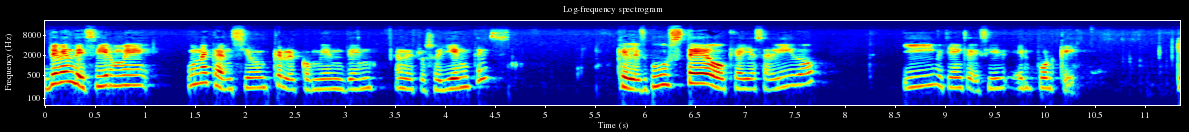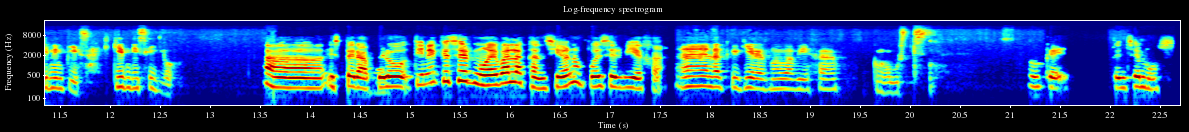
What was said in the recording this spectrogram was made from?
Deben decirme una canción que recomienden a nuestros oyentes, que les guste o que haya salido, y me tienen que decir el por qué. ¿Quién empieza? ¿Quién dice yo? Ah, espera, pero ¿tiene que ser nueva la canción o puede ser vieja? Ah, la que quieras, nueva, vieja, como gustes. Ok, pensemos.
